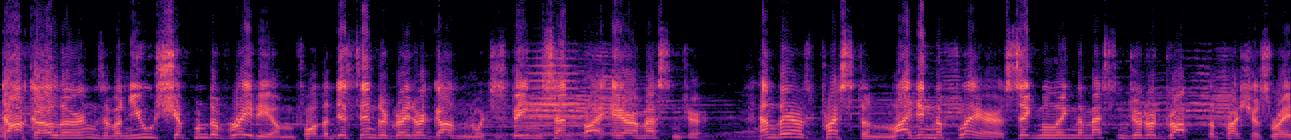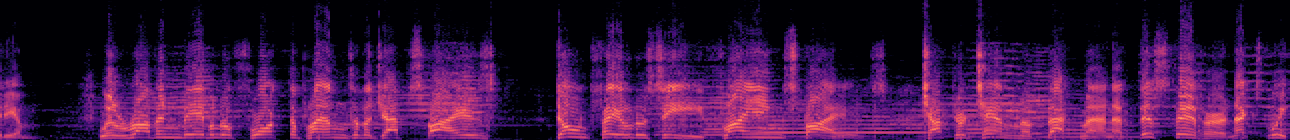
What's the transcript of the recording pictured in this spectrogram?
Daka learns of a new shipment of radium for the disintegrator gun, which is being sent by air messenger. And there's Preston lighting the flare, signaling the messenger to drop the precious radium. Will Robin be able to thwart the plans of the Jap spies? Don't fail to see Flying Spies, Chapter 10 of Batman at this theater next week.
